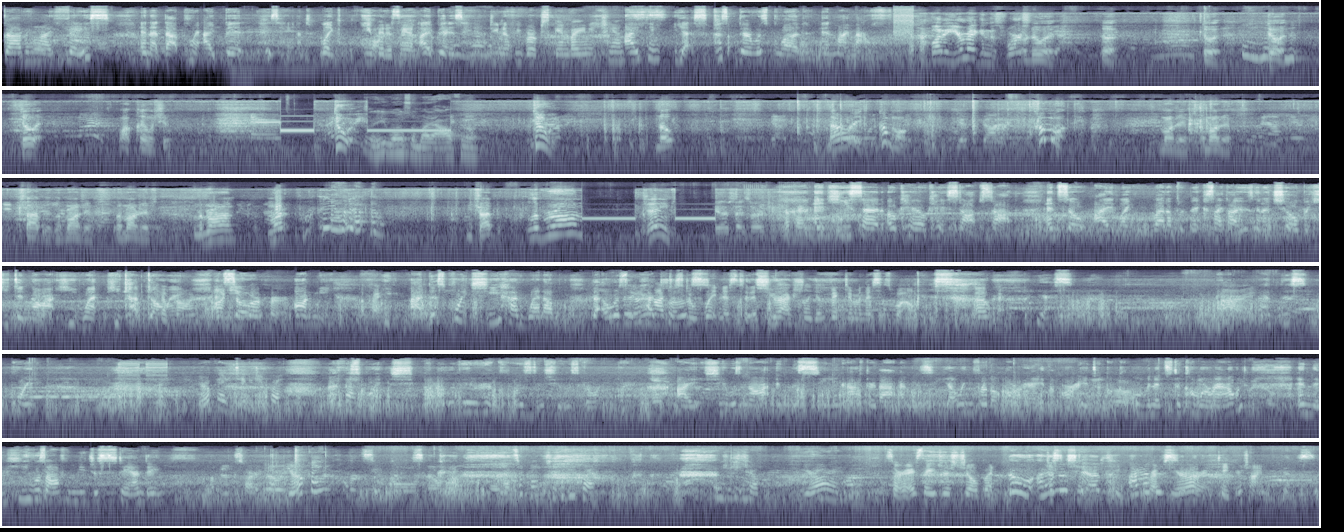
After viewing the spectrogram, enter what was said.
grabbing my face, and at that point, I bit his hand. Like You bit his hand. I bit his hand. Do you know if he broke skin by any chance? I think yes, because there was blood in my mouth. Buddy, you're making this worse. Do it. Do it. Do it. Do it. Do it. I want to play with you. Do it. He wants somebody off him. Do it. Nope. No, wait. Come on. Come on. LeBron James. LeBron James. Stop it. LeBron James. LeBron James. LeBron. Mar- you tried to. LeBron James. Okay. And he said, "Okay, okay, stop, stop." And so I like let up a bit because I thought he was gonna chill, but he did not. He went. He kept going. going. And On so, you or her? On me. Okay. He- at this point, she had went up. The So elevator you're had not closed. just a witness to this, you're actually a victim in this as well. Okay. Yes. Alright. At this point, You're okay. Take a deep breath. At this point, she, elevator had closed and she was going. I she was not in the scene after that. I was yelling for the RA. The RA took a couple minutes to come around, and then he was off of me just standing. Sorry. You're okay. It's okay. That's okay. Take a deep breath. Just chill. You're alright. Sorry, I say just chill, but No, I just understand. Take, take I breath. You're alright. Take your time. Yes.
